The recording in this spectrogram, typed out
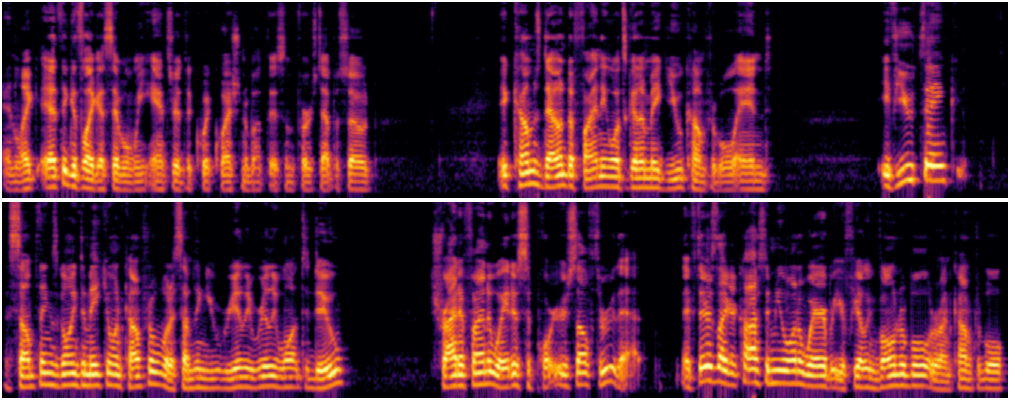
and like I think it's like I said when we answered the quick question about this in the first episode, it comes down to finding what's going to make you comfortable. And if you think something's going to make you uncomfortable, but it's something you really, really want to do, try to find a way to support yourself through that. If there's like a costume you want to wear, but you're feeling vulnerable or uncomfortable,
